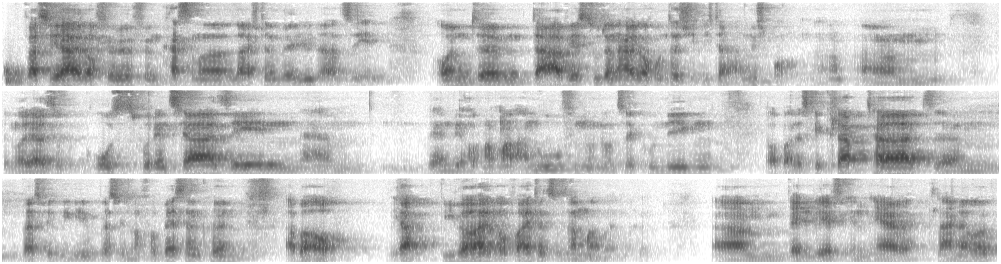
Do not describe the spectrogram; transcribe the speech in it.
was wir halt auch für, für einen Customer Lifetime Value da sehen. Und ähm, da wirst du dann halt auch unterschiedlich dann angesprochen. Ne? Wenn wir da so großes Potenzial sehen, ähm, werden wir auch nochmal anrufen und uns erkundigen, ob alles geklappt hat, ähm, was, wir, was wir noch verbessern können, aber auch, ja, wie wir halt auch weiter zusammenarbeiten können. Ähm, wenn du jetzt in eher kleinerer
